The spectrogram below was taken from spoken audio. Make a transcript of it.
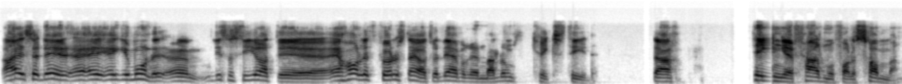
Nei, så det, jeg, jeg, i måned, eh, De som sier at de, Jeg har litt følelsen av at vi lever i en mellomkrigstid der ting er i ferd med å falle sammen.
